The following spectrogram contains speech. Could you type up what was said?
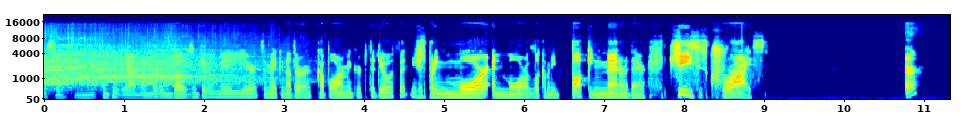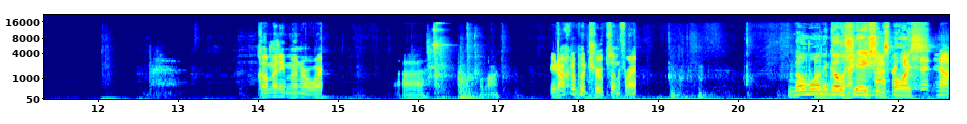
And completely outnumbered, and Bo isn't giving me a year to make another couple army groups to deal with it. He's just putting more and more. Look how many fucking men are there. Jesus Christ. Where? How many men are where? Uh, hold on. You're not gonna put troops on France. No more On negotiations, African boys. shit? No,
